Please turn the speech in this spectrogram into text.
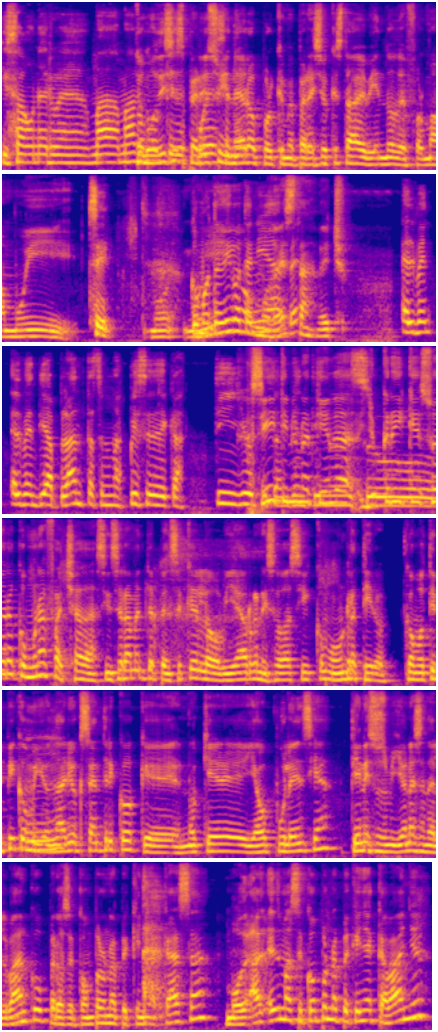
quizá un héroe más amargo. Como dices, perdió después su dinero porque me pareció que estaba viviendo de forma muy, Sí, muy Como te digo, tenía- modesta, de hecho. él, ven- él vendía plantas en una especie de castillo. Sí, tiene una tienda. Yo creí que eso era como una fachada. Sinceramente, pensé que lo había organizado así como un retiro. Como típico Mm. millonario excéntrico que no quiere ya opulencia. Tiene sus millones en el banco, pero se compra una pequeña casa. Ah, Es más, se compra una pequeña cabaña,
